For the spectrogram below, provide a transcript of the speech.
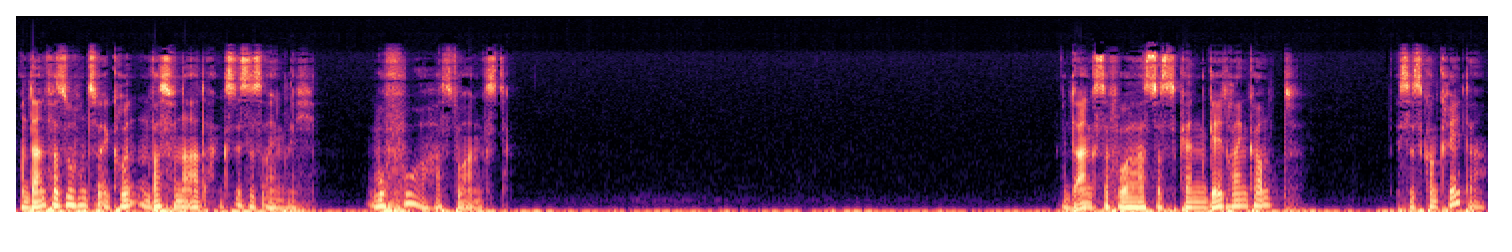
Und dann versuchen zu ergründen, was für eine Art Angst ist es eigentlich? Wovor hast du Angst? Wenn du Angst davor hast, dass kein Geld reinkommt, ist es konkreter.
